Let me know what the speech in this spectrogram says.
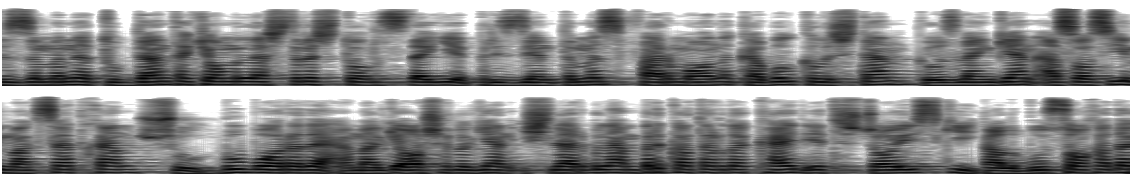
tizimini tubdan takomillashtirish to'g'risidagi prezidentimiz farmoni qabul qilishdan ko'zlangan asosiy maqsad ham shu. Bu borada amalga oshirilgan ishlar bilan bir qatorda qayd etish joizki hali bu sohada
